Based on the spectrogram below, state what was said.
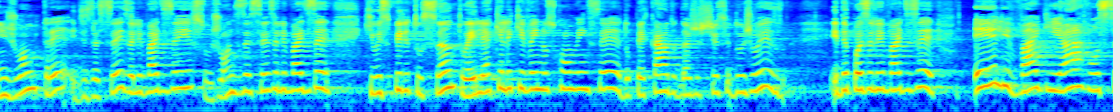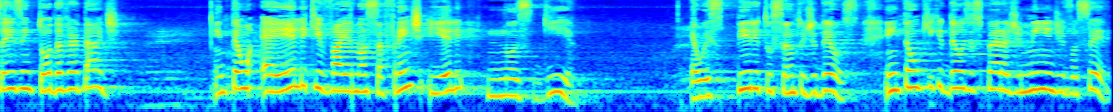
Em João 3, 16, ele vai dizer isso. João 16, ele vai dizer que o Espírito Santo, ele é aquele que vem nos convencer do pecado, da justiça e do juízo. E depois ele vai dizer, ele vai guiar vocês em toda a verdade. Então, é ele que vai à nossa frente e ele nos guia é o Espírito Santo de Deus. Então, o que Deus espera de mim e de você?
